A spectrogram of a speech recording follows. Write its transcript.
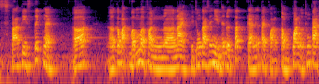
statistics này. Đó. Uh, các bạn bấm vào phần uh, này thì chúng ta sẽ nhìn thấy được tất cả những tài khoản tổng quan của chúng ta.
